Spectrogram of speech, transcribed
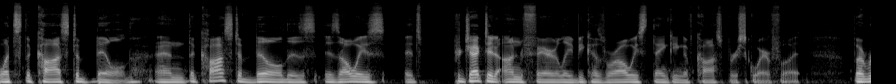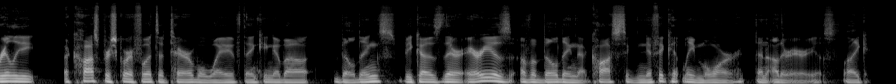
What's the cost to build? And the cost to build is is always it's projected unfairly because we're always thinking of cost per square foot. But really, a cost per square foot is a terrible way of thinking about buildings because there are areas of a building that cost significantly more than other areas. Like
